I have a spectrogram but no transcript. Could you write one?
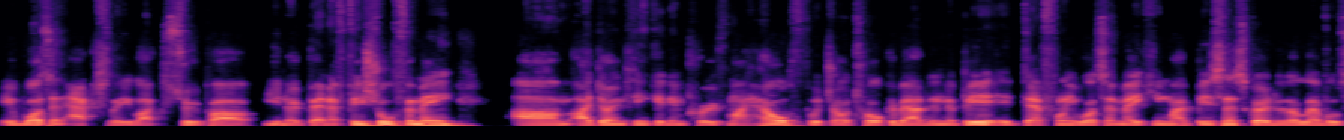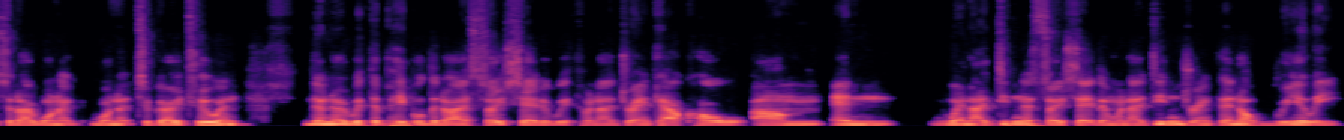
it wasn't actually like super, you know, beneficial for me. Um, I don't think it improved my health, which I'll talk about in a bit. It definitely wasn't making my business go to the levels that I want it want it to go to. And you know, with the people that I associated with when I drank alcohol, um, and when I didn't associate them when I didn't drink, they're not really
